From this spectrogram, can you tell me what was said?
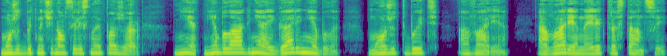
Может быть, начинался лесной пожар. Нет, не было огня, и Гарри не было. Может быть, авария. Авария на электростанции.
